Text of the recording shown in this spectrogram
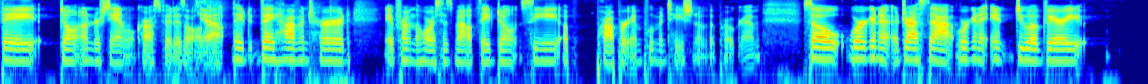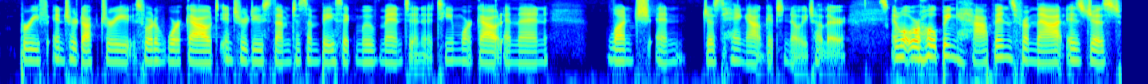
they don't understand what CrossFit is all Yeah. about. They they haven't heard it from the horse's mouth. They don't see a proper implementation of the program. So we're going to address that. We're going to do a very brief introductory sort of workout, introduce them to some basic movement and a team workout, and then lunch and just hang out, get to know each other. And what we're hoping happens from that is just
